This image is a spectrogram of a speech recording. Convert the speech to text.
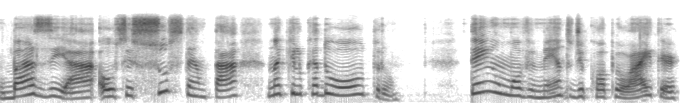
basear ou se sustentar naquilo que é do outro. Tem um movimento de copywriter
